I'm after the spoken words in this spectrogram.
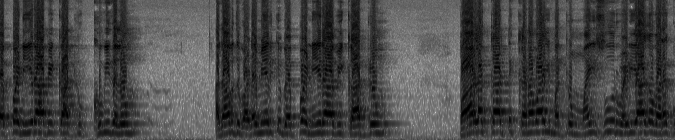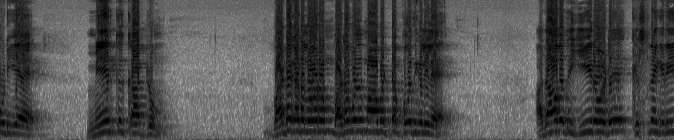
வெப்ப நீராவி காற்று குவிதலும் அதாவது வடமேற்கு வெப்ப நீராவி காற்றும் பாலக்காட்டு கணவாய் மற்றும் மைசூர் வழியாக வரக்கூடிய மேற்கு காற்றும் வடகடலோரம் வடவுள் மாவட்ட பகுதிகளில். அதாவது ஈரோடு கிருஷ்ணகிரி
